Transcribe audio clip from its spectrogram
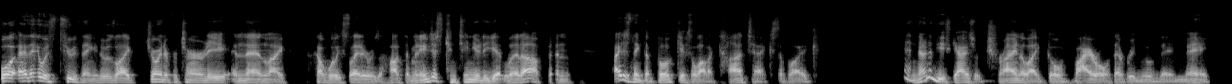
Well, I think it was two things. It was like join a fraternity and then like a couple weeks later, it was a hot tub, and he just continued to get lit up. And I just think the book gives a lot of context of like, man, none of these guys are trying to like go viral with every move they make.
